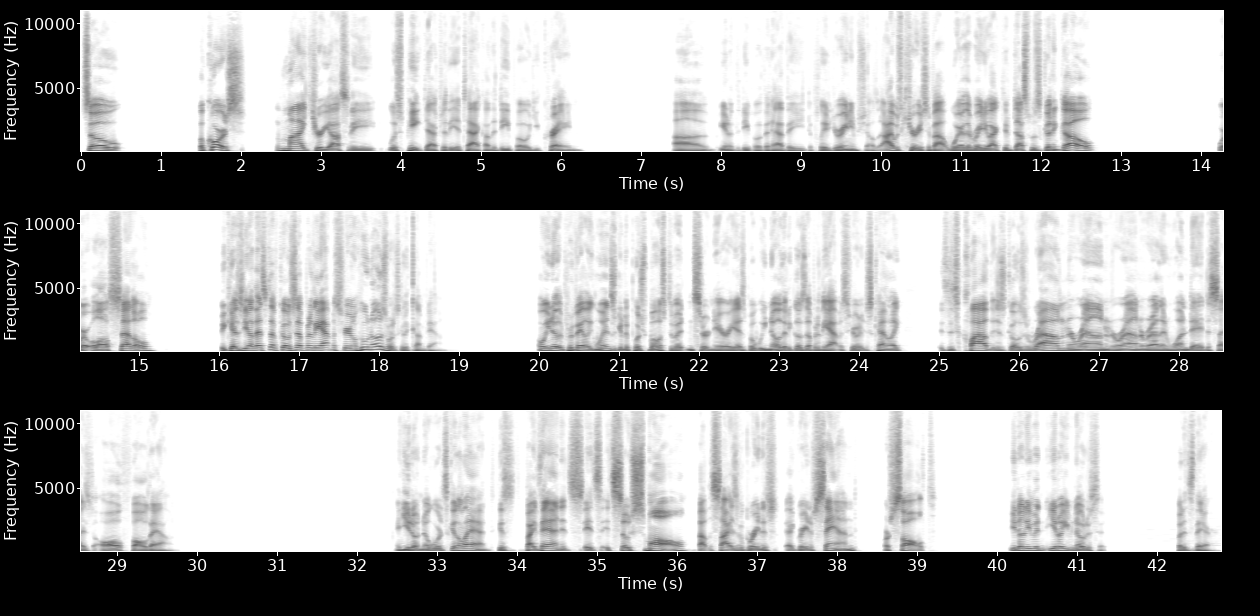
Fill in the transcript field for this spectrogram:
So, of course, my curiosity was piqued after the attack on the depot in Ukraine. Uh, you know, the depot that had the depleted uranium shells. I was curious about where the radioactive dust was going to go, where it will all settle, because, you know, that stuff goes up into the atmosphere and who knows where it's going to come down. Well, we know the prevailing winds are going to push most of it in certain areas, but we know that it goes up into the atmosphere and it just kind of like it's this cloud that just goes around and around and around and around, and one day it decides to all fall down and you don't know where it's going to land because by then it's it's it's so small, about the size of a grain of a grain of sand or salt. You don't even you don't even notice it, but it's there.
